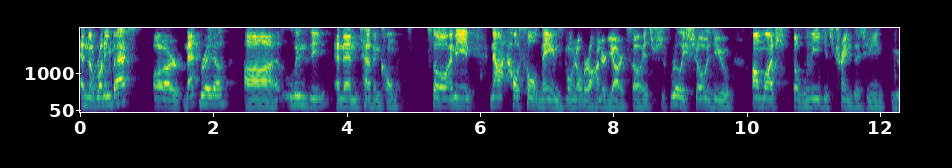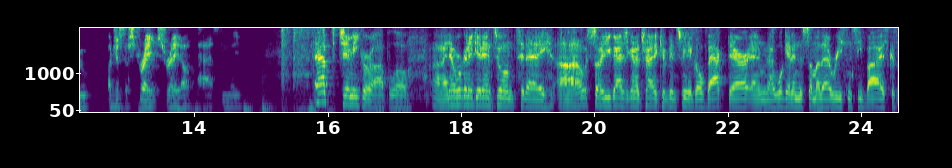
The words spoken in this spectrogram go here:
and the running backs are Matt Breida, uh, Lindsay, and then Tevin Coleman. So I mean, not household names going over 100 yards. So it just really shows you how much the league is transitioning to just a straight, straight up passing league. F Jimmy Garoppolo. Uh, I know we're going to get into him today. Uh, so you guys are going to try to convince me to go back there, and uh, we'll get into some of that recency bias because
